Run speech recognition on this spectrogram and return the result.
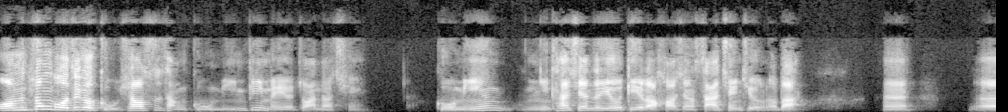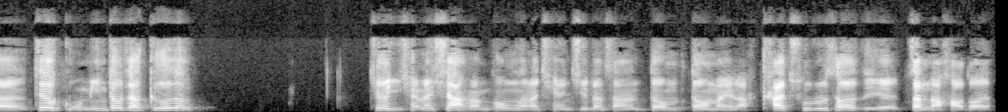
我们中国这个股票市场，股民并没有赚到钱。股民，你看现在又跌了，好像三千九了吧？嗯，呃，这个股民都在割肉，就以前的下岗工人的钱基本上都都没了。开出租车这些挣了好多，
